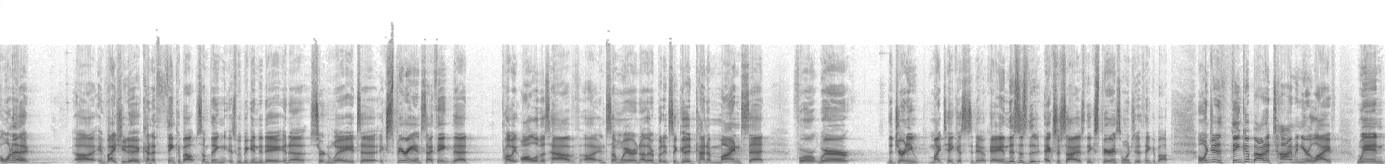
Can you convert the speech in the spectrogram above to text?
I want to uh, invite you to kind of think about something as we begin today in a certain way. It's an experience I think that probably all of us have uh, in some way or another, but it's a good kind of mindset for where the journey might take us today, okay? And this is the exercise, the experience I want you to think about. I want you to think about a time in your life when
